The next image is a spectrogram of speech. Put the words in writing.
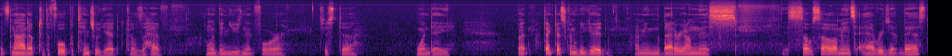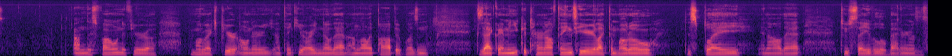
it's not up to the full potential yet because I have only been using it for just uh, one day. But I think that's going to be good. I mean, the battery on this is so-so. I mean, it's average at best on this phone. If you're a Moto X Pure owner, I think you already know that. On Lollipop, it wasn't exactly. I mean, you could turn off things here like the Moto display and all that to save a little battery. It was,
